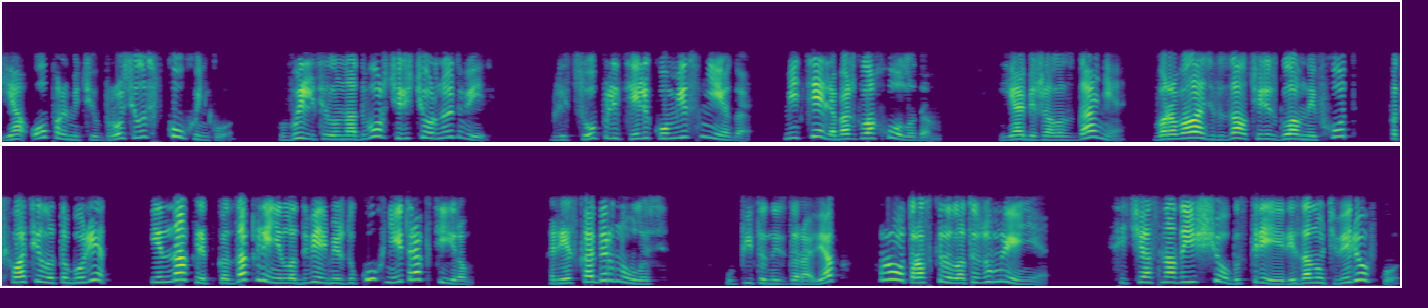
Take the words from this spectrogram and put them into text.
Я опрометью бросилась в кухоньку, вылетела на двор через черную дверь. В лицо полетели комья снега, метель обожгла холодом. Я бежала в здание, ворвалась в зал через главный вход, подхватила табурет и накрепко заклинила дверь между кухней и трактиром. Резко обернулась. Упитанный здоровяк рот раскрыл от изумления. Сейчас надо еще быстрее резануть веревку,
